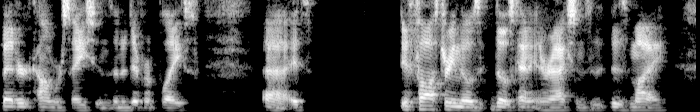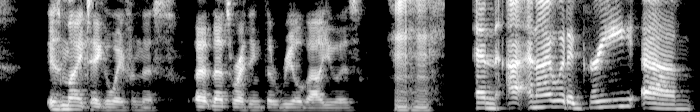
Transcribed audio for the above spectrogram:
better conversations in a different place uh, it's if fostering those those kind of interactions is my is my takeaway from this. Uh, that's where I think the real value is. Mm-hmm. And I, and I would agree um,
